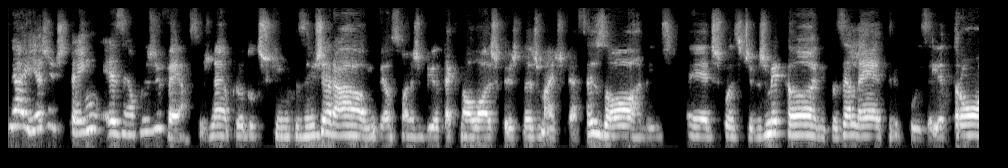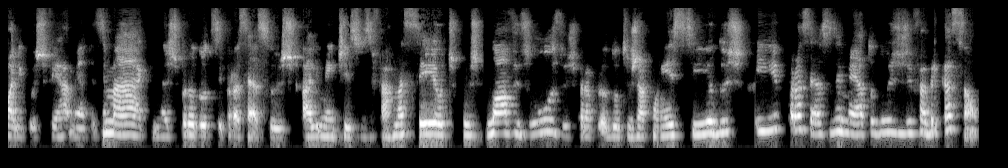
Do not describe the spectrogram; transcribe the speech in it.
E aí a gente tem exemplos diversos, né? Produtos químicos em geral, invenções biotecnológicas das mais diversas ordens, é, dispositivos mecânicos, elétricos, eletrônicos, ferramentas e máquinas, produtos e processos alimentícios e farmacêuticos, novos usos para produtos já conhecidos e processos e métodos de fabricação.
